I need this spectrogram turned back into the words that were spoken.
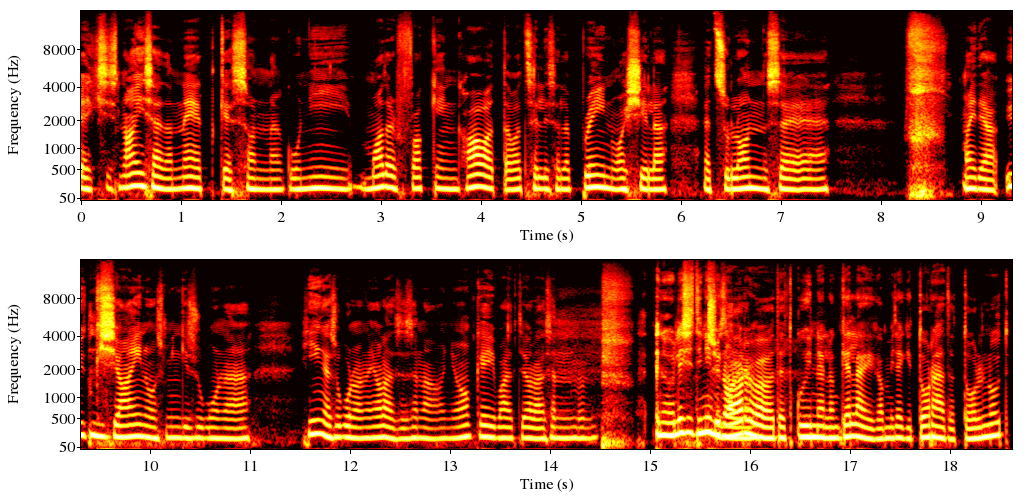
ehk siis naised on need, kes on nagu nii motherfucking haavatavad sellisele brainwash'ile, et sul on see ma ei tea, üks ja ainus mingisugune hingesugulane ei ole see sõna, on ju, okei okay,, vahet ei ole, see on, no lihtsalt inimesed Sünonüüm. arvavad, et kui neil on kellegiga midagi toredat olnud,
